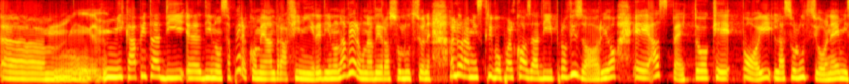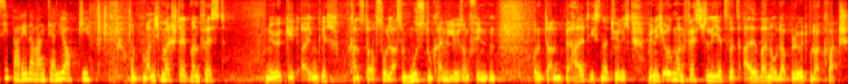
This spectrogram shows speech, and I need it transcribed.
ehm, mi capita di, eh, di, non sapere come andrà a finire, di non avere una vera soluzione. Allora mi scrivo qualcosa di provvisorio e aspetto che poi la soluzione mi si pari davanti agli occhi. Und manchmal stellt man fest, nö, geht eigentlich, kannst du auch so lassen, musst du keine Lösung finden. Und dann behalte ich es natürlich. Wenn ich irgendwann feststelle, jetzt wird es albern oder blöd oder Quatsch,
